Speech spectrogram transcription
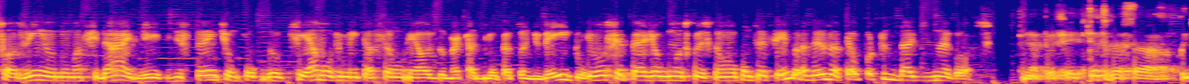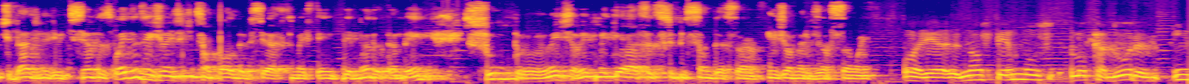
sozinho numa cidade, distante um pouco do que é a movimentação real do mercado de locação de veículos, e você perde algumas coisas que estão acontecendo, às vezes até oportunidades de negócio. É, perfeito. Dentro dessa quantidade né, de 800, quais as regiões aqui de São Paulo deve ser as que mais tem demanda também? Sul, provavelmente, também. Como é que é essa distribuição dessa regionalização aí? Olha, nós temos locadoras em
